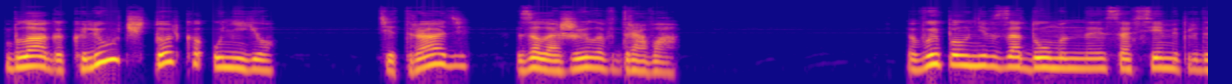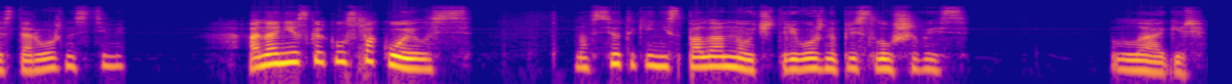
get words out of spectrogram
Благо, ключ только у нее. Тетради заложила в дрова. Выполнив задуманное со всеми предосторожностями, она несколько успокоилась, но все-таки не спала ночь, тревожно прислушиваясь. Лагерь.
